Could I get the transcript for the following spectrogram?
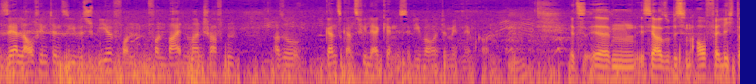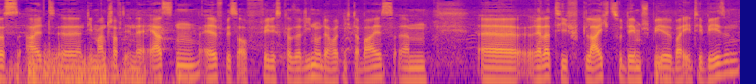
sehr laufintensives Spiel von, von beiden Mannschaften. Also ganz, ganz viele Erkenntnisse, die wir heute mitnehmen konnten. Mhm. Jetzt ähm, ist ja so ein bisschen auffällig, dass halt äh, die Mannschaft in der ersten Elf, bis auf Felix Casalino, der heute nicht dabei ist, ähm, äh, relativ gleich zu dem Spiel bei ETB sind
